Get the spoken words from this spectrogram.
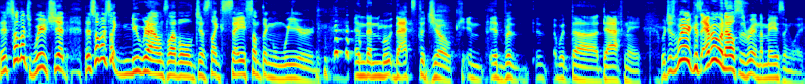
There's so much weird shit. There's so much like Newgrounds level, just like say something weird, and then mo- that's the joke in it with with uh, Daphne, which is weird because everyone else is written amazingly.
